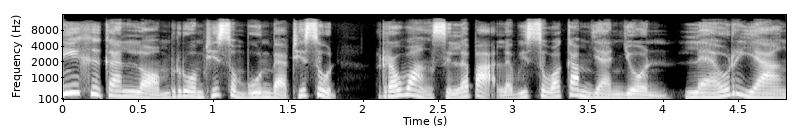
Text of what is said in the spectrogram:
นี่คือการหลอมรวมที่สมบูรณ์แบบที่สุด ระหว่างศิลปะและวิศวกรรมยานยนต์ แล้วหรือยัง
